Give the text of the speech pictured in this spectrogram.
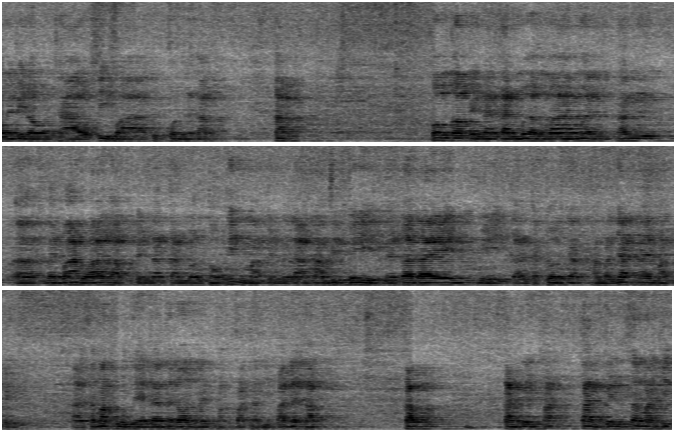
แม่พี่น้องชาวซีวาทุกคนนะครับ ครับผมก็เป็นนักการเมืองมาเมื่อท่านในบ้านว่าครับเป็นนักการเมืองท้องถิ่นมาเป็นเวลา 30 ปี แล้วก็ได้มีการจัดชวนจากธรรมยัติให้มาเป็นอ่าสมัครผู้แทนราษฎรในพรรคประชาธิปัตย์นะครับ ครับการเป็นพรรค การเป็นสมาชิก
